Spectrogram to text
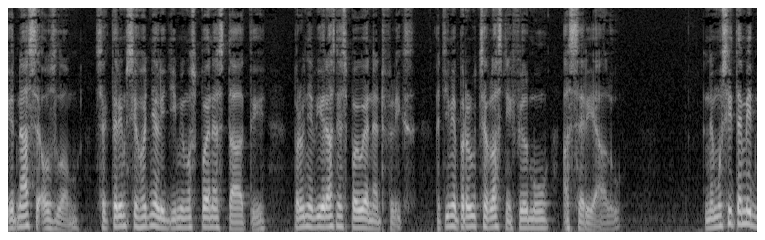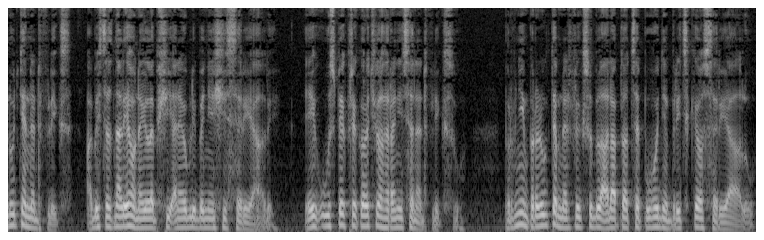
Jedná se o zlom, se kterým si hodně lidí mimo Spojené státy prvně výrazně spojuje Netflix a tím je produkce vlastních filmů a seriálů. Nemusíte mít nutně Netflix, abyste znali jeho nejlepší a nejoblíbenější seriály. Jejich úspěch překročil hranice Netflixu. Prvním produktem Netflixu byla adaptace původně britského seriálu.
